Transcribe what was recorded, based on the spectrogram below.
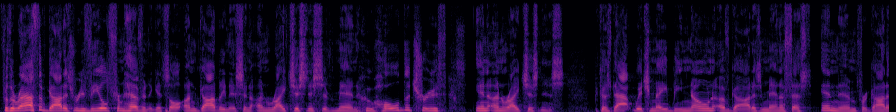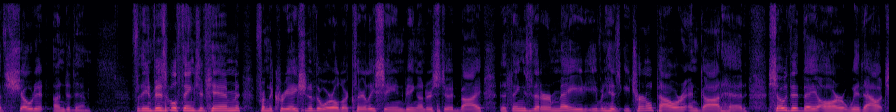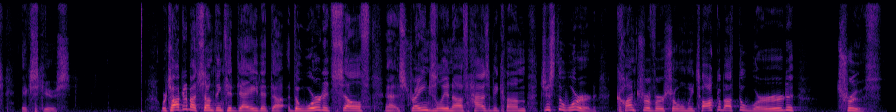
For the wrath of God is revealed from heaven against all ungodliness and unrighteousness of men who hold the truth in unrighteousness, because that which may be known of God is manifest in them, for God hath showed it unto them. For the invisible things of him from the creation of the world are clearly seen, being understood by the things that are made, even his eternal power and Godhead, so that they are without excuse. We're talking about something today that the, the word itself, uh, strangely enough, has become just the word controversial when we talk about the word truth.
